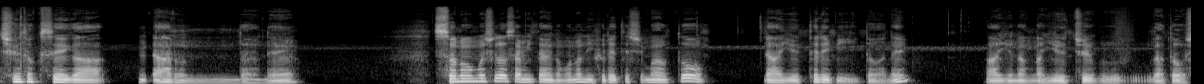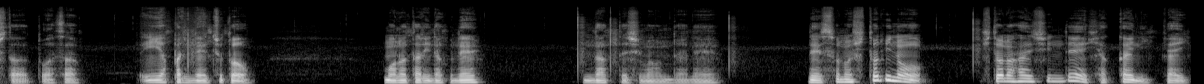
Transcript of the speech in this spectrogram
中毒性があるんだよね。その面白さみたいなものに触れてしまうと、ああいうテレビとかね、ああいうなんか YouTube がどうしたとはさ、やっぱりね、ちょっと物足りなくね、なってしまうんだよね。で、その一人の人の配信で100回に1回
